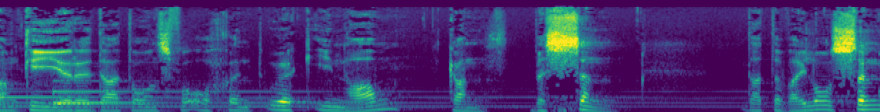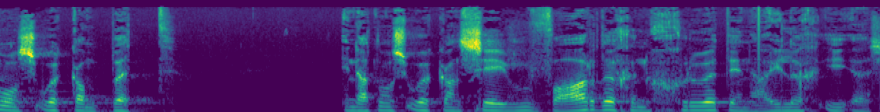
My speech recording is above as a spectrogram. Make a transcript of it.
Dankie Here dat ons ver oggend ook U naam kan besing. Dat terwyl ons sing ons ook kan bid. En dat ons ook kan sê hoe waardig en groot en heilig U is.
